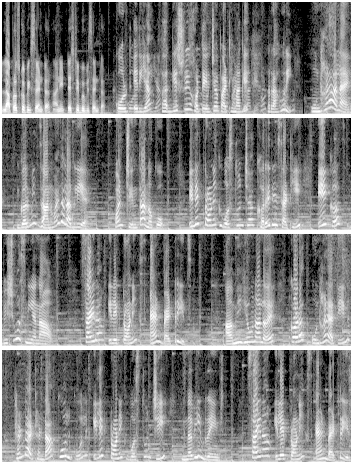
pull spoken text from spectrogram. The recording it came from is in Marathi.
लॅप्रोस्कोपिक सेंटर आणि टेस्टी सेंटर कोर्ट एरिया भाग्यश्री हॉटेलच्या पाठीमागे राहुरी. उन्हाळा आलाय. गर्मी जाणवायला लागली आहे पण चिंता नको. इलेक्ट्रॉनिक वस्तूंच्या खरेदीसाठी एकच विश्वसनीय नाव. Sairam electronics and batteries. आम्ही घेऊन आलोय कडक उन्हाळ्यातील थंडा थंडा कूल कूल इलेक्ट्रॉनिक वस्तूंची नवीन range Sairam electronics and batteries.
